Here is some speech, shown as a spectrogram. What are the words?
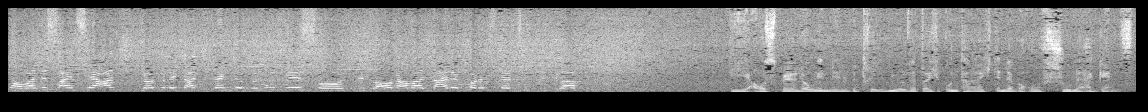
Ja, weil es ein sehr körperlich anstrengender Beruf ist und die Frauen haben halt leider Gottes nicht so viel Kraft. Die Ausbildung in den Betrieben wird durch Unterricht in der Berufsschule ergänzt.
